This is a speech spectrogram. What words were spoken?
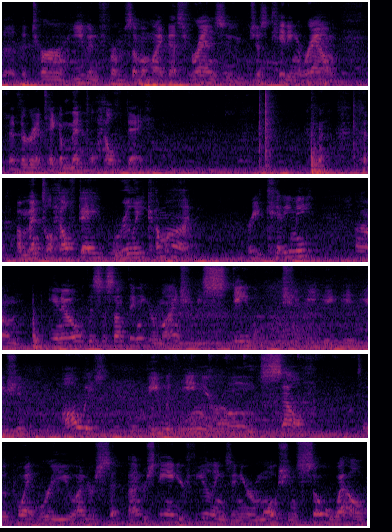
the, the, term, even from some of my best friends who just kidding around, that they're going to take a mental health day. a mental health day? Really? Come on. Are you kidding me? Um, you know, this is something that your mind should be stable. It should be. It, it, you should always be within your own self to the point where you under, understand your feelings and your emotions so well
